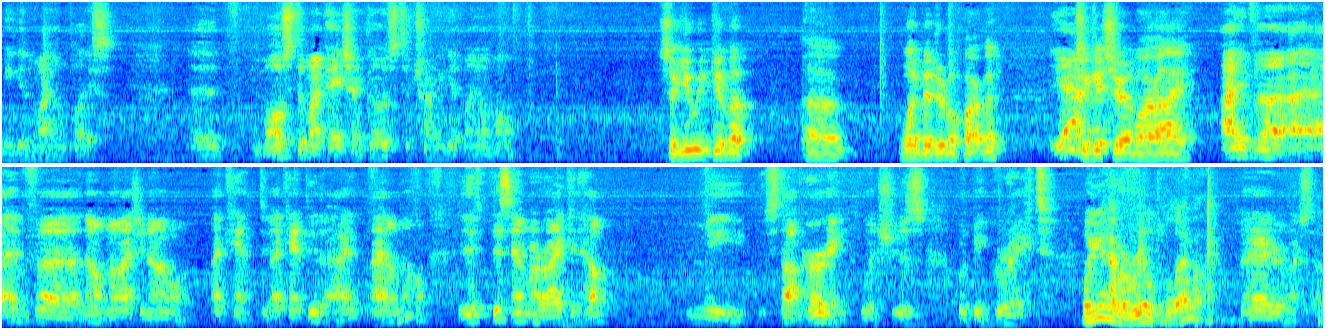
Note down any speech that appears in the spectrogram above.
me getting my own place. Uh, most of my paycheck goes to trying to get my own home. So you would give up uh, one bedroom apartment Yeah, to get your MRI? I've uh, I, I've uh, no no actually no I won't. I can't do I can't do that. I I don't know if this MRI could help me stop hurting, which is would be great. Well, you have a real dilemma. Very much so.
